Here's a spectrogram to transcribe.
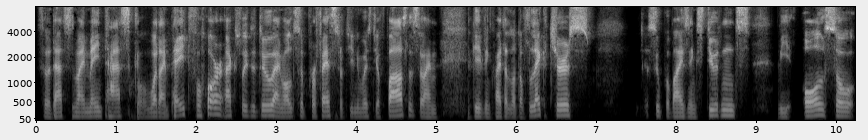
So that's my main task, what I'm paid for actually to do. I'm also professor at the University of Basel, so I'm giving quite a lot of lectures, supervising students. We also,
